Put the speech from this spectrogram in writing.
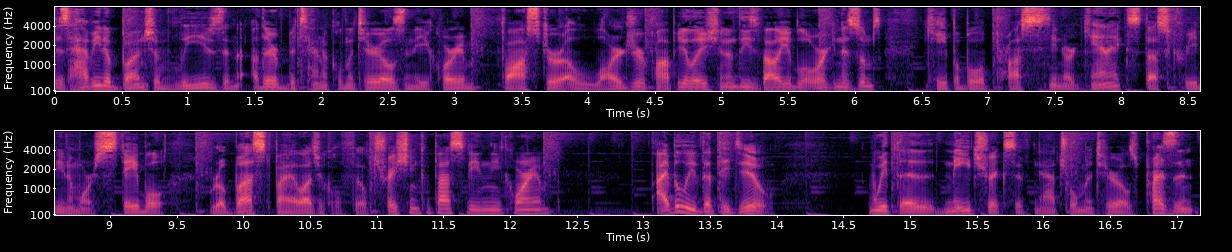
does having a bunch of leaves and other botanical materials in the aquarium foster a larger population of these valuable organisms capable of processing organics, thus creating a more stable, robust biological filtration capacity in the aquarium? I believe that they do. With a matrix of natural materials present,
